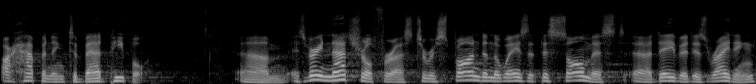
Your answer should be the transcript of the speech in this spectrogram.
are happening to bad people? Um, it's very natural for us to respond in the ways that this psalmist, uh, David, is writing.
